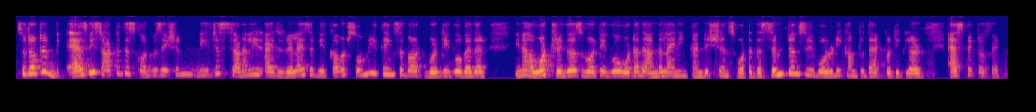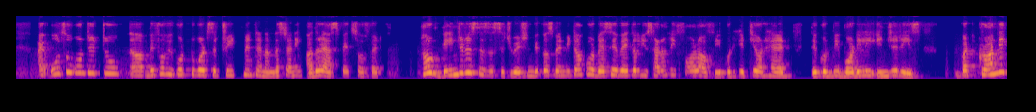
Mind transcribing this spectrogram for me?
So, doctor, as we started this conversation, we've just suddenly I realized that we've covered so many things about vertigo. Whether you know what triggers vertigo, what are the underlying conditions, what are the symptoms. We've already come to that particular aspect of it. I also wanted to, uh, before we go towards the treatment and understanding other aspects of it, how dangerous is the situation? Because when we talk about vehicle, you suddenly fall off. You could hit your head. There could be bodily injuries. But chronic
